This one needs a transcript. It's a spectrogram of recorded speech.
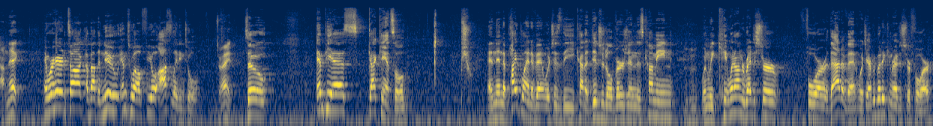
I'm Nick. and we're here to talk about the new M12 fuel oscillating tool. That's right. So, NPS got canceled, and then the pipeline event, which is the kind of digital version, is coming. Mm-hmm. When we came, went on to register for that event, which everybody can register for,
